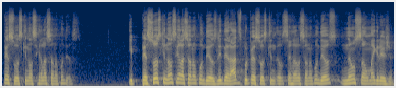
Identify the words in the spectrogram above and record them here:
Pessoas que não se relacionam com Deus. E pessoas que não se relacionam com Deus, lideradas por pessoas que não se relacionam com Deus, não são uma igreja.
